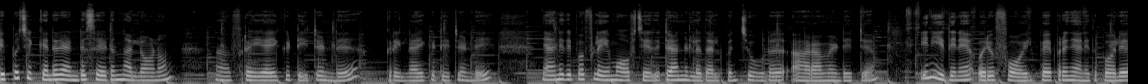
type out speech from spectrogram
ഇപ്പോൾ ചിക്കന്റെ രണ്ട് സൈഡും നല്ലോണം ഫ്രൈ ആയി കിട്ടിയിട്ടുണ്ട് ഗ്രില്ലായി കിട്ടിയിട്ടുണ്ട്. ഞാനിതിപ്പോൾ ഫ്ലെയിം ഓഫ് ചെയ്തിട്ടാണുള്ളത് അല്പം ചൂട് ആറാൻ വേണ്ടിയിട്ട്. ഇനി ഇതിനെ ഒരു ഫോയിൽ പേപ്പർ ഞാനിതുപോലെ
